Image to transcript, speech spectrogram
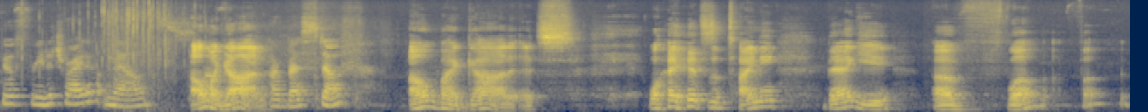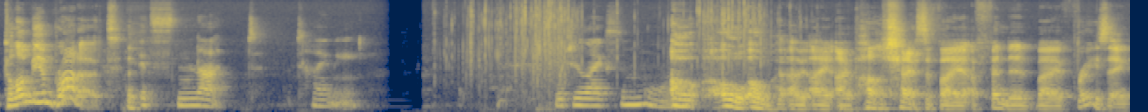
Feel free to try it out now. It's Oh my god. our best stuff. Oh my god. It's. Why, it's a tiny baggie of, well, uh, Colombian product. It's not tiny. Would you like some more? Oh, oh, oh! I, I apologize if I offended by phrasing.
